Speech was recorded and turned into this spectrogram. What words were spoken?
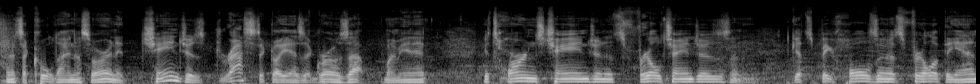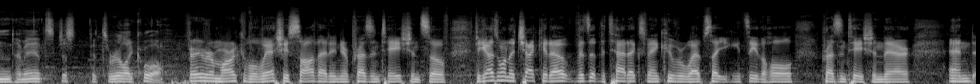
and it's a cool dinosaur, and it changes drastically as it grows up. I mean, it its horns change and its frill changes, and gets big holes in its frill at the end. I mean, it's just it's really cool. Very remarkable. We actually saw that in your presentation. So if you guys want to check it out, visit the TEDx Vancouver website. You can see the whole presentation there. And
